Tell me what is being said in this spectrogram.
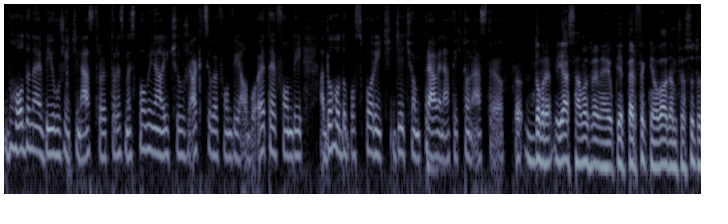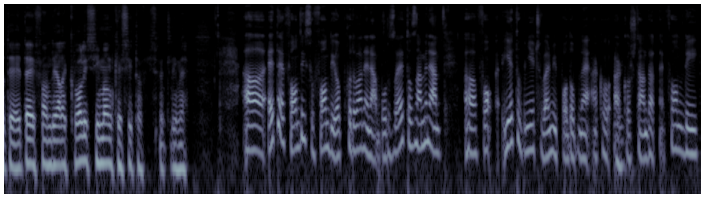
vhodné využiť nástroje, ktoré sme spomínali, či už akciové fondy alebo ET fondy a dlhodobo sporiť deťom práve na týchto nástrojoch. Dobre, ja samozrejme aj úplne perfektne ovládam, čo sú to tie ETF fondy, ale kvôli Simonke si to vysvetlíme. ETF fondy sú fondy obchodované na burze, to znamená, je to niečo veľmi podobné ako, ako štandardné fondy,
